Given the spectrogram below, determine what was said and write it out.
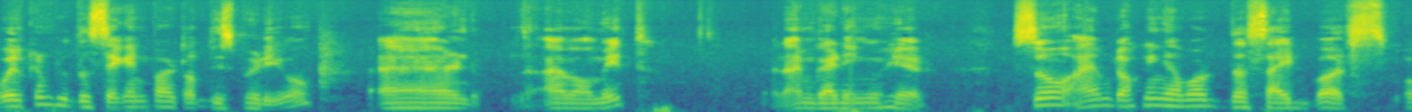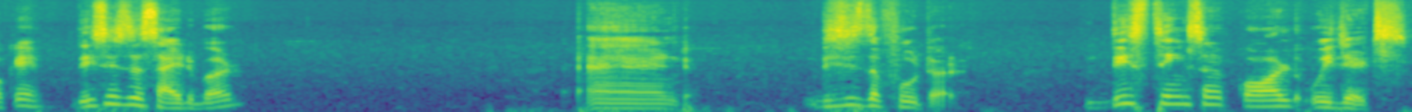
welcome to the second part of this video. And I'm Amit and I'm guiding you here. So I'm talking about the sidebars okay? This is the sidebar and this is the footer. These things are called widgets.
